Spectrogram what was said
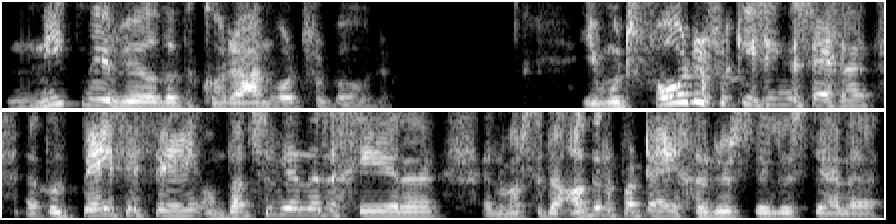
niet meer wil dat de Koran wordt verboden. Je moet voor de verkiezingen zeggen dat de PVV, omdat ze willen regeren en omdat ze de andere partij gerust willen stellen,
